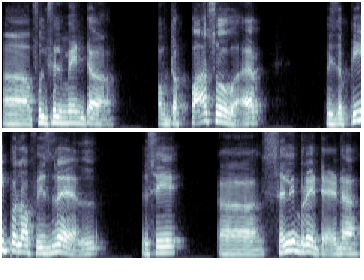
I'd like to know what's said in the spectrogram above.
uh, fulfillment uh, of the Passover, which the people of Israel, you see, uh, celebrated uh,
